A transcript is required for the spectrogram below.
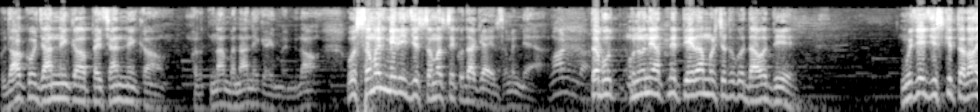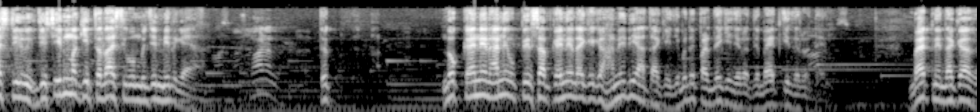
खुदा को जानने का पहचानने का अपना बनाने का इल्म मिला। वो समझ मिली जिस समझ से खुदा क्या है समझ में आया। तब उन्होंने अपने तेरह मुर्शिदों को दावत दिए। मुझे जिसकी तलाश थी जिस इल्म की तलाश थी वो मुझे मिल गया। तो लोग कहने नाने वो पीर साहब कहने लगे कि हानि भी आता कीजिए बोले पर्दे की ज़रूरत है बैत की ज़रूरत है। बैत ने लेकर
